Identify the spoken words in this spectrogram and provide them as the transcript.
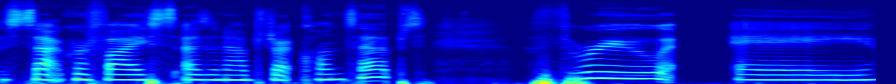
sacrifice as an abstract concept through a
